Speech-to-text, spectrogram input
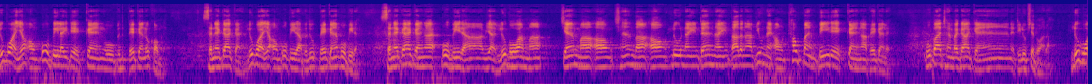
လူဘဝရောက်အောင်ပို့ပေးလိုက်တဲ့ကံကိုဘယ်ကံလို့ခေါ်မလဲဇနကကံလူဘဝရောက်အောင်ပို့ပေးတာဘယ်သူဘယ်ကံပို့ပေးတာဇနကကံကပို့ပေးတာဗျလူဘဝမှာ ကျမ်းမာအောင်ချမ်းသာအောင်လှူနိုင်တန်းနိုင်သာသနာပြုနိုင်အောင် ထောက်ပံ့ပေးတဲ့ကံကဘယ်ကံလဲဥပထံပကကံတဲ့ဒီလိုဖြစ်သွားတာလူဘဝ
